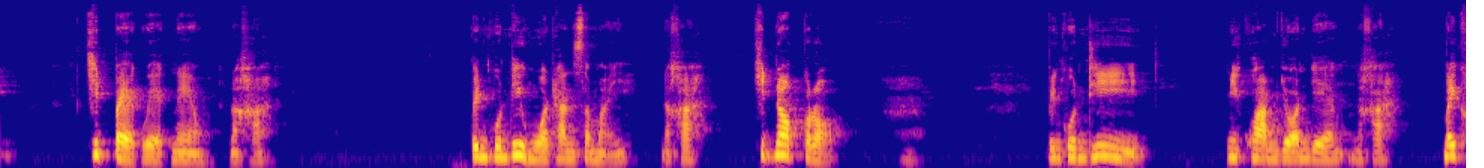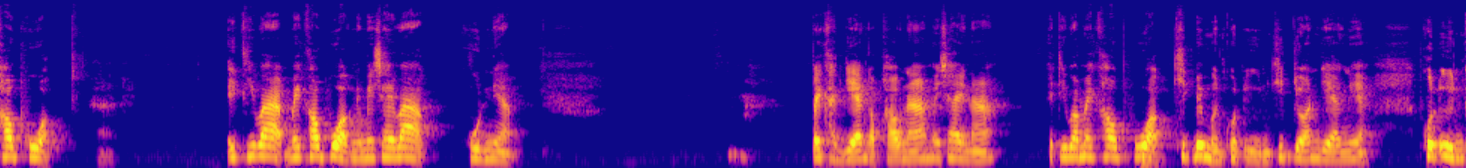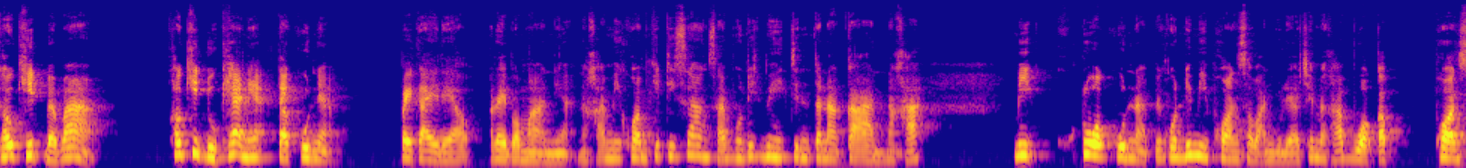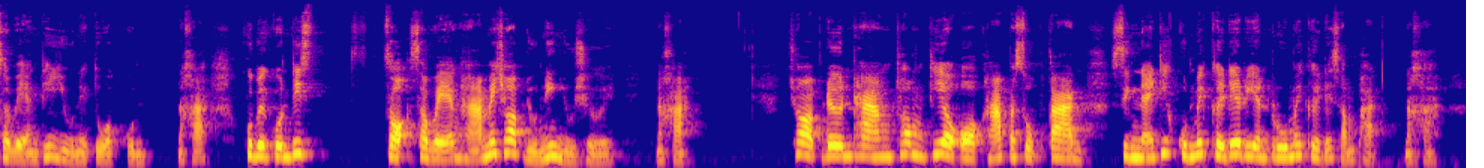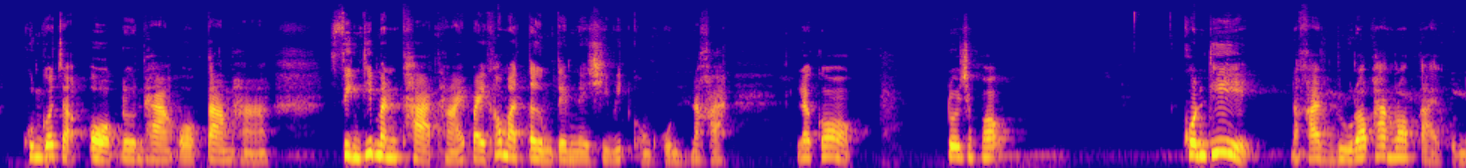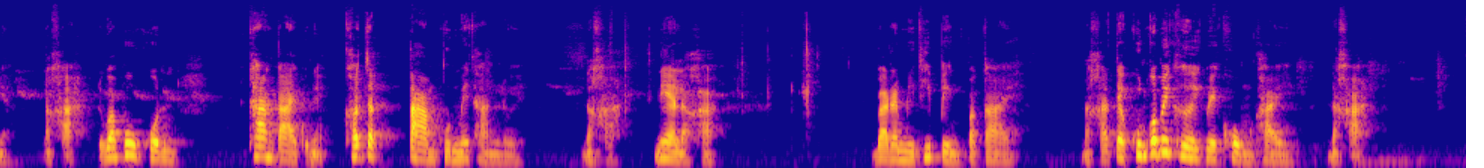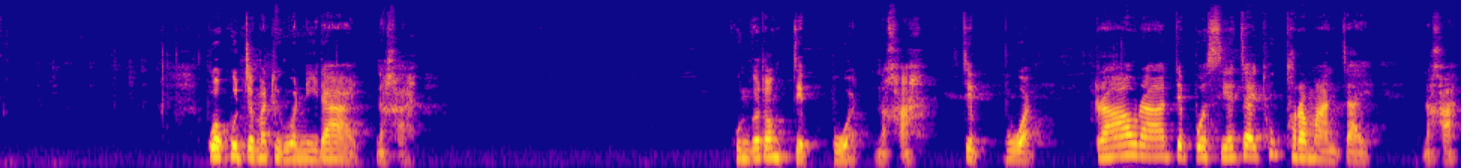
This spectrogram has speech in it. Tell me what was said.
คิดแปลกแหวกแนวนะคะ เป็นคนที่หัวทันสมัยนะคะ คิดนอกกรอบ เป็นคนที่มีความย้อนแย้งนะคะ ไม่เข้าพวกไอ้ที่ว่าไม่เข้าพวกนี่ไม่ใช่ว่าคุณเนี่ย ไปขัดแย้งกับเขานะ ไม่ใช่นะไอ้ที่ว่าไม่เข้าพวก คิดไม่เหมือนคนอื่น คิดย้อนแย้งเนี่ย คนอื่นเขาคิดแบบว่าเขาคิดอยู่แค่เนี้ยแต่คุณเนี่ยไปไกลแล้วอะไรประมาณเนี้ยนะคะ มีความคิดที่สร้างสรรค์คนที่มีจินตนาการนะคะ มี ตัวคุณน่ะเป็นคนที่มีพรสวรรค์อยู่แล้วใช่ไหมคะบวกกับพรแสวงที่อยู่ในตัวคุณนะคะ คุณเป็นคนที่เสาะแสวงหาไม่ชอบอยู่นิ่งอยู่เฉยนะคะ ชอบเดินทางท่องเที่ยวออกหาประสบการณ์ สิ่งไหนที่คุณไม่เคยได้เรียนรู้ไม่เคยได้สัมผัสนะคะ คุณก็จะออกเดินทางออกตามหา สิ่งที่มันขาดหายไปเข้ามาเติมเต็มในชีวิตของคุณนะคะ แล้วก็โดยเฉพาะคนที่นะคะอยู่รอบข้างรอบกายคุณเนี่ยนะคะ หรือว่าผู้คน ข้างกายคุณเนี่ยเขาจะตามคุณไม่ทันเลยนะคะ เนี่ยแหละค่ะ บารมีที่เปล่งประกายนะคะ แต่คุณก็ไม่เคยไปข่มใครนะคะกลัวคุณจะมาถึงวันนี้ได้นะคะ คุณก็ต้องเจ็บปวดนะคะ เจ็บปวดร้าวรานเจ็บปวดเสียใจทุกทรมานใจนะคะ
